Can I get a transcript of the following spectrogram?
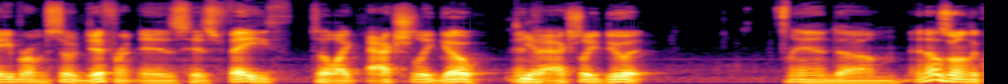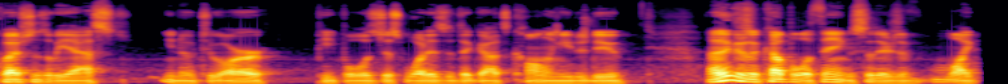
abram so different is his faith to like actually go and Yeah. to actually do it. And um and that was one of the questions that we asked you know to our people is just what is it that god's calling you to do? I think there's a couple of things. So there's a like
